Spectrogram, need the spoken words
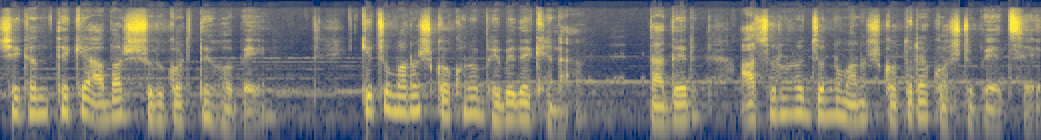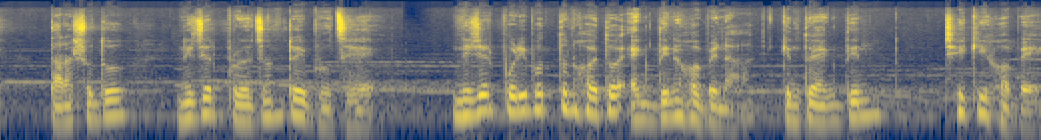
সেখান থেকে আবার শুরু করতে হবে। কিছু মানুষ কখনো ভেবে দেখে না। তাদের আচরণের জন্য মানুষ কতটা কষ্ট পেয়েছে, তারা শুধু নিজের প্রয়োজনটাই বুঝে। নিজের পরিবর্তন হয়তো একদিনে হবে না, কিন্তু একদিন ঠিকই হবে।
